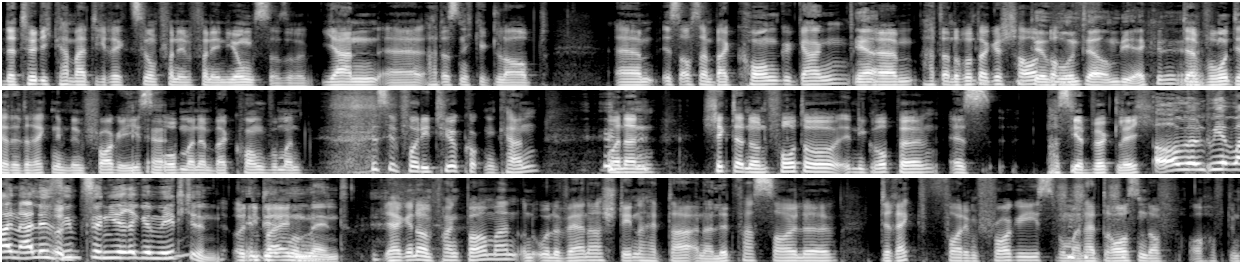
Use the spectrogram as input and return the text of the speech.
natürlich kam halt die Reaktion von den, von den Jungs. Also Jan äh, hat das nicht geglaubt. Ähm, ist auf seinen Balkon gegangen, ja. ähm, hat dann runtergeschaut. Der wohnt da um die Ecke. Der ja. wohnt ja direkt neben dem Froggies, ja. oben an dem Balkon, wo man ein bisschen vor die Tür gucken kann. Und dann schickt er nur ein Foto in die Gruppe. Es passiert wirklich. Oh, und wir waren alle 17-jährige Mädchen und in dem beiden, Moment. Ja, genau. Und Frank Baumann und Ole Werner stehen halt da an der Litfaßsäule direkt vor dem Froggies, wo man halt draußen auf, auch auf den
